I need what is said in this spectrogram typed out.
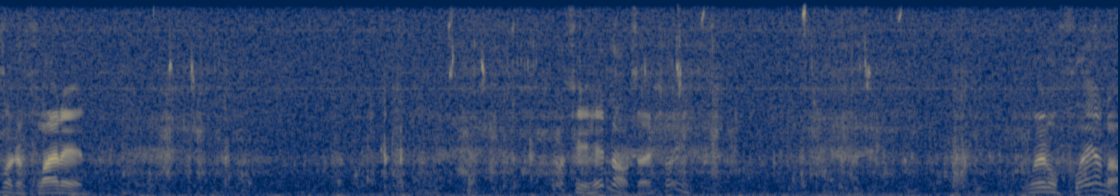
Feels like a flathead. Got a few head knocks actually. Little flounder.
